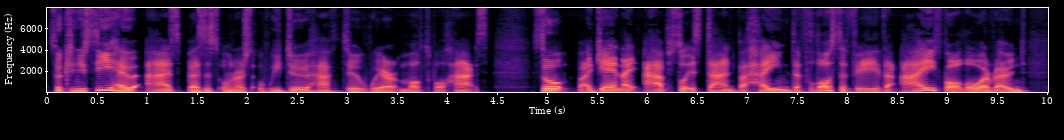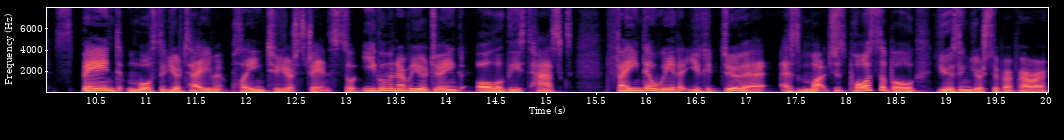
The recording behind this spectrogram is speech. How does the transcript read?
So, can you see how, as business owners, we do have to wear multiple hats? So, but again, I absolutely stand behind the philosophy that I follow around spend most of your time playing to your strengths. So, even whenever you're doing all of these tasks, find a way that you could do it as much as possible using your superpower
